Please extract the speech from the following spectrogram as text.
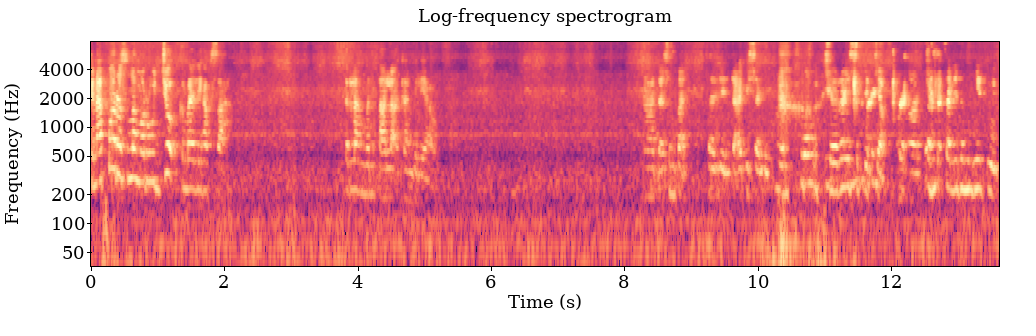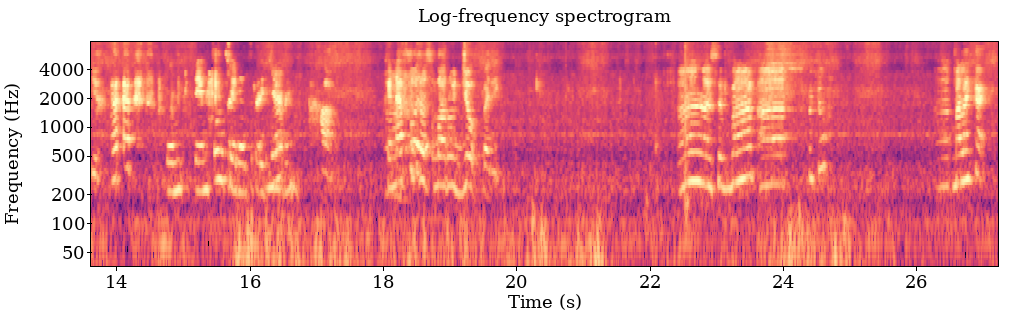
Kenapa Rasulullah merujuk kembali Hafsah? Setelah mentalakkan beliau. Ah, tak sempat salin, tak habis salin. Tempoh cerai sekejap. Ah, cakap salin sama begitu je. Tem- Tempoh cerai sekejap. Ha. Kenapa Rasulullah rujuk balik? Ah, sebab ah, apa tu? Ah, malaikat.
